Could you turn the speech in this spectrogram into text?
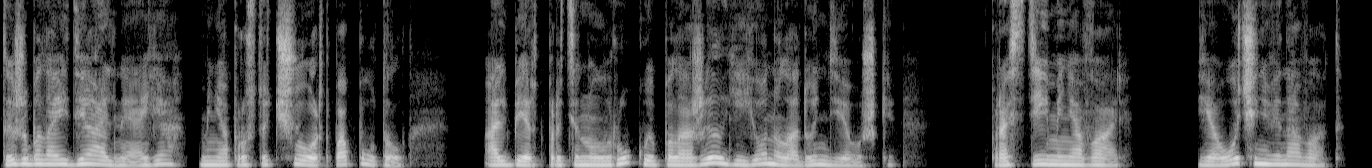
«Ты же была идеальной, а я... Меня просто черт попутал. Альберт протянул руку и положил ее на ладонь девушки. «Прости меня, Варь. Я очень виноват.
